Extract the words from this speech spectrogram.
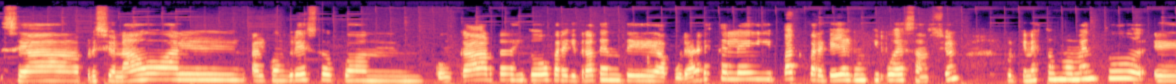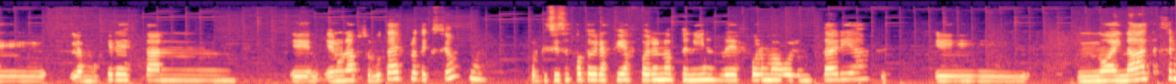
se ha presionado al, Congreso con, cartas y todo para que traten de apurar esta ley PAC para que haya algún tipo de sanción, porque en estos momentos eh, las mujeres están en una absoluta desprotección, porque si esas fotografías fueron obtenidas de forma voluntaria, no hay nada que hacer,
